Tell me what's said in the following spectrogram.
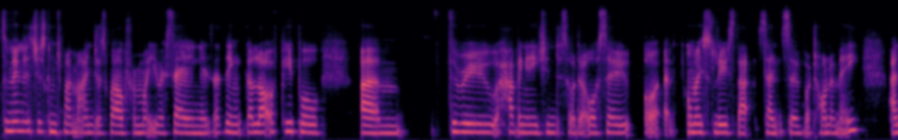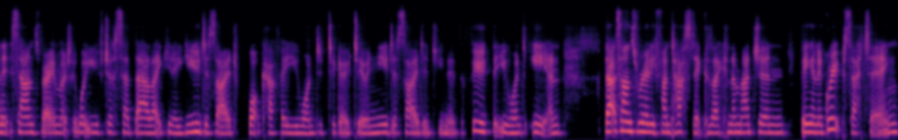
something that's just come to my mind as well from what you were saying is I think a lot of people um through having an eating disorder also or almost lose that sense of autonomy and it sounds very much like what you've just said there like you know you decide what cafe you wanted to go to and you decided you know the food that you want to eat and that sounds really fantastic because I can imagine being in a group setting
